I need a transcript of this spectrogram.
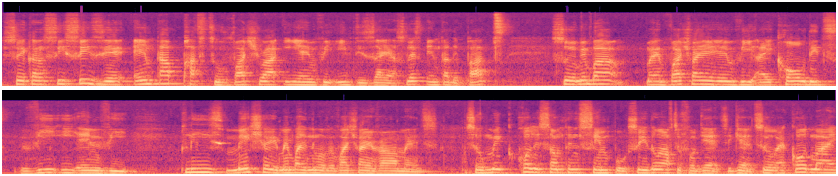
so you can see says here enter path to virtual env if desired so let's enter the path so remember my virtual env i called it venv please make sure you remember the name of your virtual environment. So make call it something simple so you don't have to forget. You get so I called my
